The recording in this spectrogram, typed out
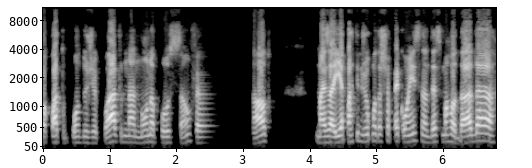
a quatro pontos do G4, na nona posição, foi Náutico. Mas aí, a partir do jogo contra a Chapecoense, na décima rodada,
